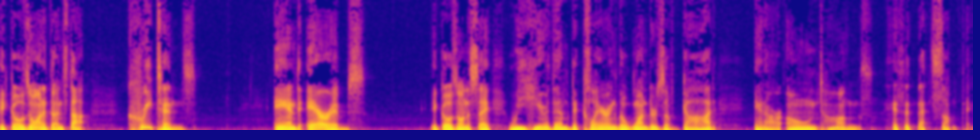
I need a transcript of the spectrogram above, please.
It goes on, it doesn't stop. Cretans and Arabs. It goes on to say, we hear them declaring the wonders of God in our own tongues. Isn't that something?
